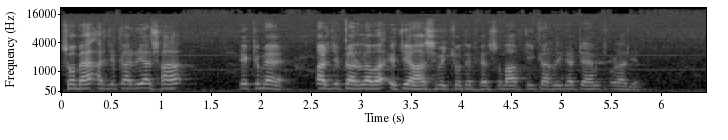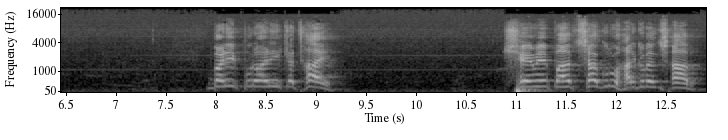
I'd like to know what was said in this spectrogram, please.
ਸੋ ਮੈਂ ਅਰਜ ਕਰ ਰਿਹਾ ਸਾਂ, ਇੱਕ ਮੈਂ ਅਰਜ ਕਰ ਲਵਾਂ ਇਤਿਹਾਸ ਵਿੱਚੋਂ ਤੇ ਫਿਰ ਸਮਾਪਤੀ ਕਰ ਲਈਦਾ ਟਾਈਮ ਥੋੜਾ ਜਿਹਾ। ਬੜੀ ਪੁਰਾਣੀ ਕਥਾ ਹੈ ਛੇਵੇਂ ਪਾਤਸ਼ਾਹ ਗੁਰੂ ਹਰਗੋਬਿੰਦ ਸਾਹਿਬ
